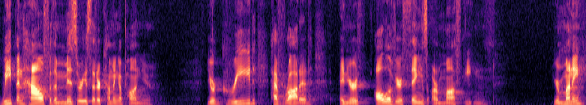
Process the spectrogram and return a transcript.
weep and howl for the miseries that are coming upon you. Your greed have rotted, and your, all of your things are moth eaten. Your money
